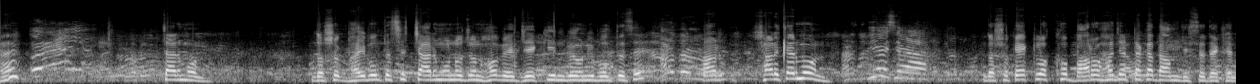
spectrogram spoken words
হ্যাঁ? চার মন। দর্শক ভাই বলতেছে চার মন ওজন হবে যে কিনবে উনি বলতেছে। আর সাড়ে চার মন? দর্শক, এক লক্ষ বারো হাজার টাকা দাম দিচ্ছে, দেখেন।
